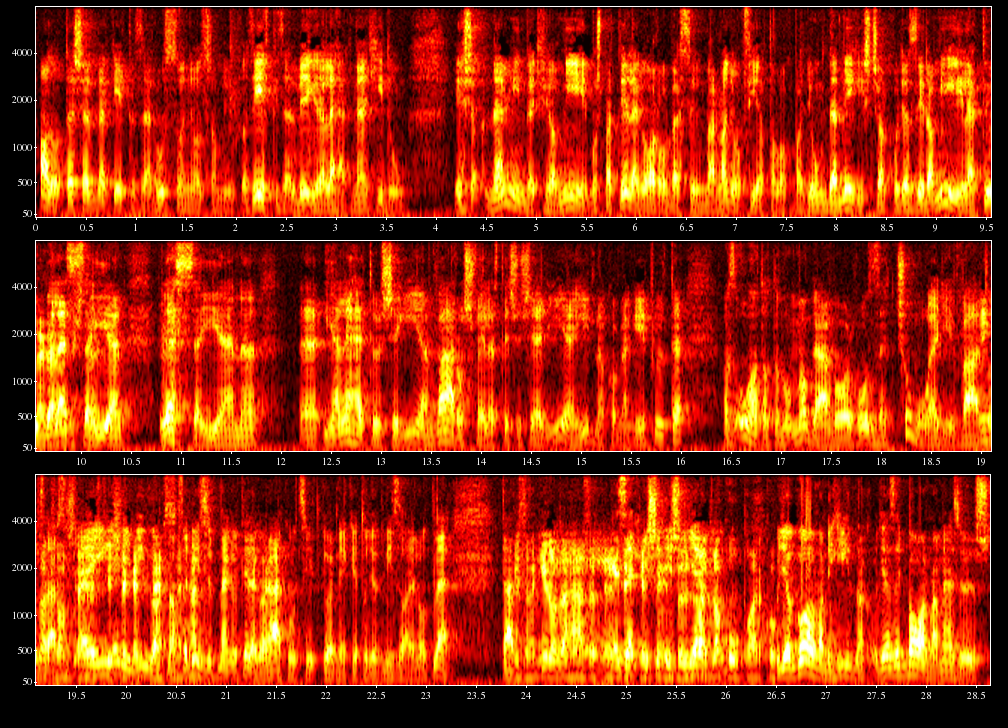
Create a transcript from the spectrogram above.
adott esetben 2028-ra mondjuk az évtized végére lehetne egy hidunk. És nem mindegy, hogy a mi, most már tényleg arról beszélünk, már nagyon fiatalok vagyunk, de mégiscsak, hogy azért a mi életünkben lesz-e ilyen, lesz-e ilyen, e, ilyen lehetőség, ilyen városfejlesztés, és egy ilyen hídnak a megépülte, az óhatatlanul magával hoz egy csomó egyéb változást, és egy, egyéb ingatlan, persze, hát. nézzük meg tényleg a Rákóczi környékét, hogy ott mi zajlott le. Tehát Bizony, irodaházak ezek, és, és köszönjük, ugye, lakóparkok. ugye a Galvani hídnak, ugye ez egy barna mezős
